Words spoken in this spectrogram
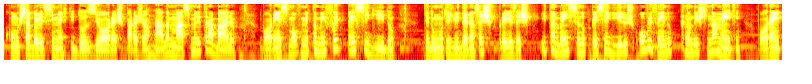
como o estabelecimento de 12 horas para a jornada máxima de trabalho. Porém, esse movimento também foi perseguido, tendo muitas lideranças presas e também sendo perseguidos ou vivendo clandestinamente. Porém,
